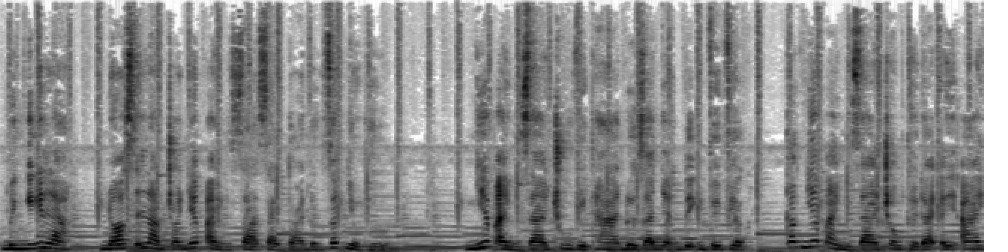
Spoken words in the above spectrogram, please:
Mình nghĩ là nó sẽ làm cho nhiếp ảnh gia giải tỏa được rất nhiều thứ. Nhiếp ảnh gia Chu Việt Hà đưa ra nhận định về việc các nhiếp ảnh gia trong thời đại AI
